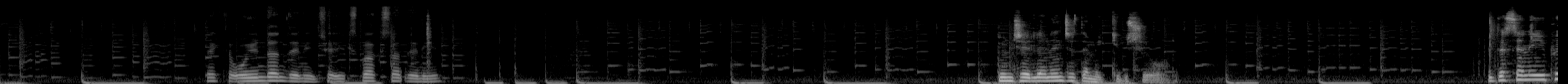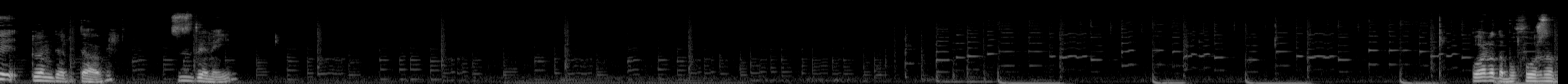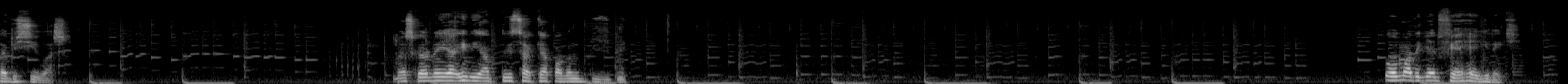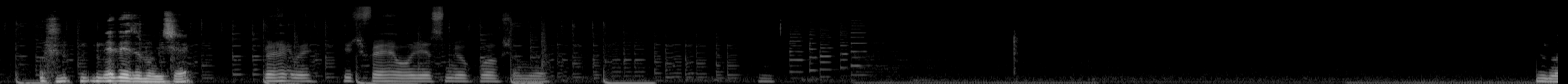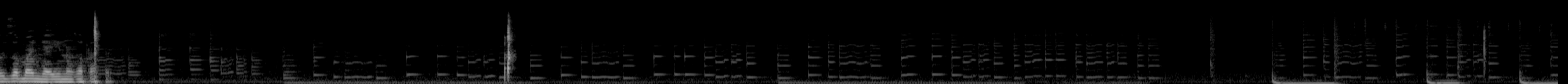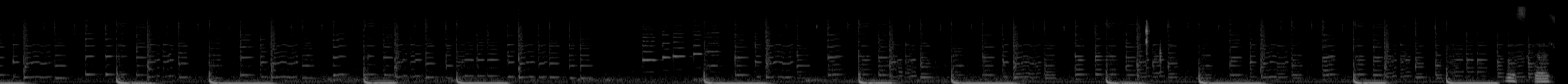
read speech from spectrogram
Bekle oyundan deneyeyim. Şey Xbox'tan deneyeyim. Güncellenince demek ki bir şey oldu. Bir de seni Eyüp'e gönderdi abi. Siz deneyin. Bu arada bu Forza'da bir şey var. Başka ne yayını yaptıysak yapalım düzgün. Olmadı gel FH girek. ne dedin o işe? FH mi? Hiç FH oynayasım yok bu akşam ya. O zaman yayını kapat.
